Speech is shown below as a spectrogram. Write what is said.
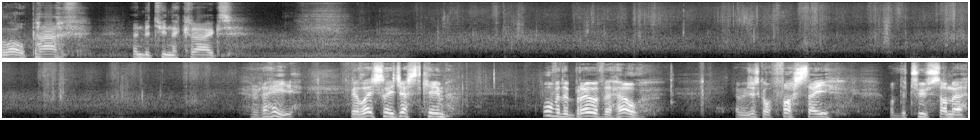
a little path in between the crags. Right, we literally just came over the brow of the hill and we just got first sight of the true summit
